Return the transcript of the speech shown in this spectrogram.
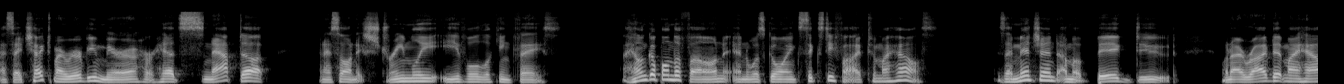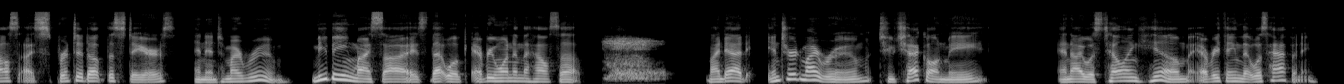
As I checked my rearview mirror, her head snapped up and I saw an extremely evil looking face. I hung up on the phone and was going 65 to my house. As I mentioned, I'm a big dude. When I arrived at my house, I sprinted up the stairs and into my room. Me being my size, that woke everyone in the house up. My dad entered my room to check on me, and I was telling him everything that was happening.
